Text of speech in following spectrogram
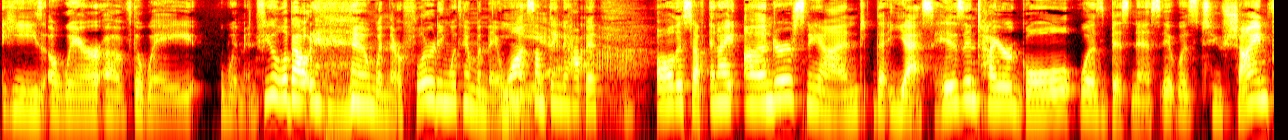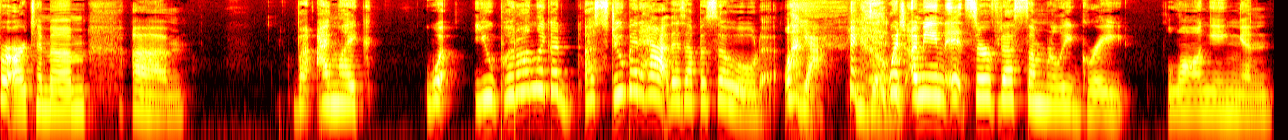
he's aware of the way women feel about him when they're flirting with him, when they want something to happen, all this stuff. And I understand that yes, his entire goal was business. It was to shine for Artemim. Um but I'm like, what you put on like a, a stupid hat this episode. Yeah. Which I mean, it served us some really great longing and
